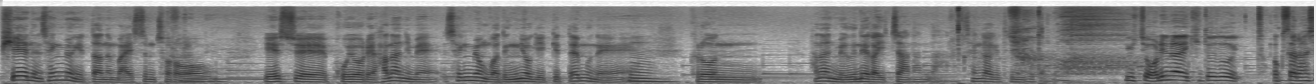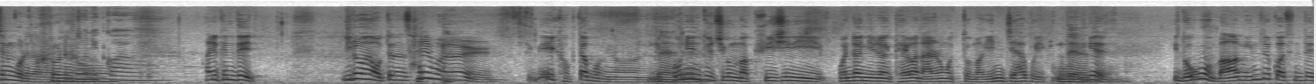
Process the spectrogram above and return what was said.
피에는 생명이 있다는 말씀처럼 예수의 보혈에 하나님의 생명과 능력이 있기 때문에 음. 그런 하나님의 은혜가 있지 않았나 생각이 듭니다. 진짜 어린아이 기도도 역사를 하시는 거잖아요. 그러네요. 그러니까요. 아니 근데 이런 어떤 삶을 매일 겪다 보면 네, 본인도 지금 막 귀신이 원장님이랑 대화 나누는 것도 막 인지하고 있고 네, 이게 네. 이게 너무 마음이 힘들 것 같은데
